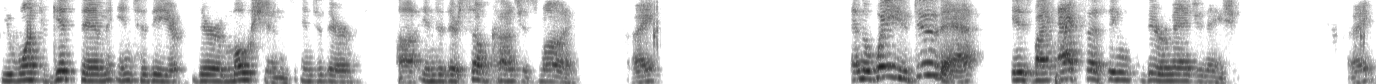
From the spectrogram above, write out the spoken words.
You want to get them into their their emotions, into their uh, into their subconscious mind, right? And the way you do that is by accessing their imagination, right?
